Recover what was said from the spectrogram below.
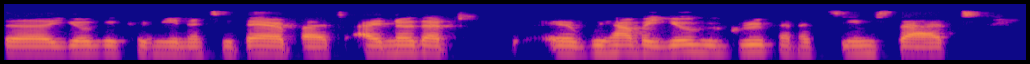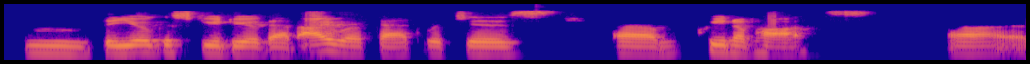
the yoga community there, but I know that uh, we have a yoga group, and it seems that um, the yoga studio that I work at, which is um, Queen of Hearts, uh,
